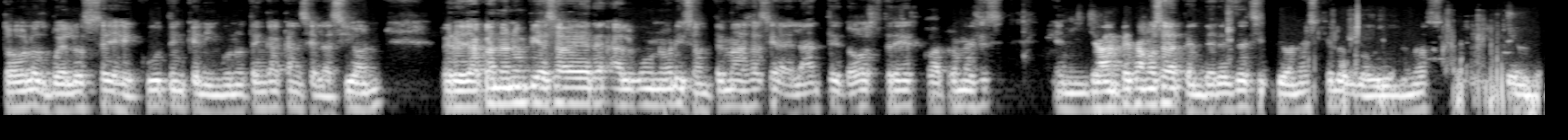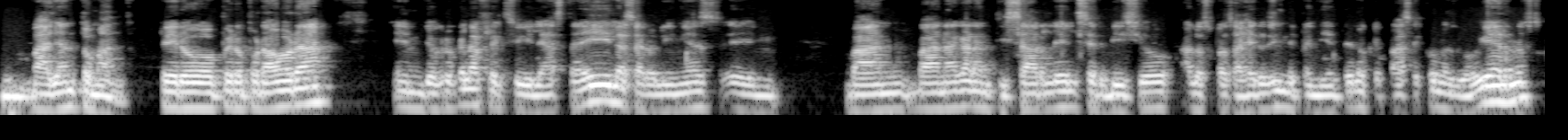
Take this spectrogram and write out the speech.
todos los vuelos se ejecuten, que ninguno tenga cancelación, pero ya cuando uno empieza a ver algún horizonte más hacia adelante, dos, tres, cuatro meses, ya empezamos a depender de decisiones que los gobiernos vayan tomando. Pero, pero por ahora, yo creo que la flexibilidad está ahí, las aerolíneas van, van a garantizarle el servicio a los pasajeros independiente de lo que pase con los gobiernos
